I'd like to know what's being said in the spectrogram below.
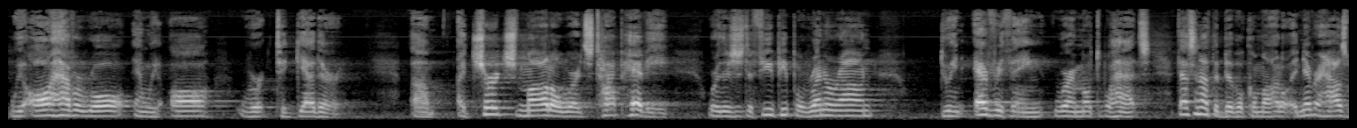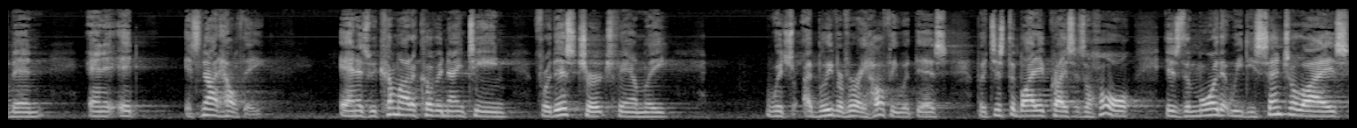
we all have a role and we all work together. Um, a church model where it's top heavy, where there's just a few people running around doing everything, wearing multiple hats, that's not the biblical model. It never has been, and it, it it's not healthy. And as we come out of COVID 19, for this church family, which I believe are very healthy with this, but just the body of Christ as a whole, is the more that we decentralize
